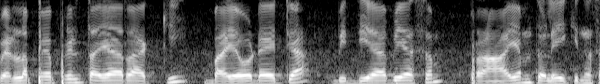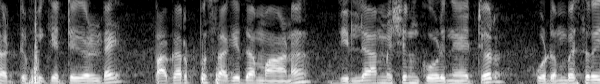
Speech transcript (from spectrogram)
വെള്ളപ്പേപ്പറിൽ തയ്യാറാക്കി ബയോഡേറ്റ വിദ്യാഭ്യാസം പ്രായം തെളിയിക്കുന്ന സർട്ടിഫിക്കറ്റുകളുടെ പകർപ്പ് സഹിതമാണ് ജില്ലാ മിഷൻ കോർഡിനേറ്റർ കുടുംബശ്രീ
